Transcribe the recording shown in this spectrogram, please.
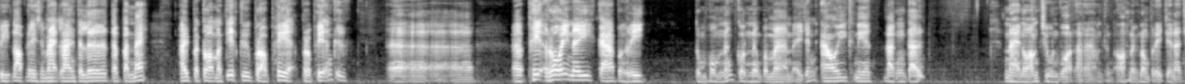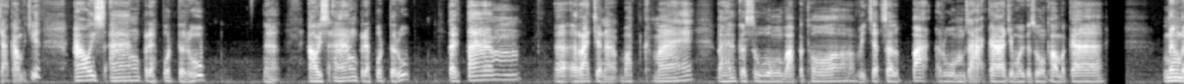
ពី10ដេស៊ីម៉ែត្រឡើងទៅលើទៅប៉ុណ្ណេះហើយបន្តមកទៀតគឺប្រភេទប្រភេទគឺអឺភាគរយនៃការពង្រីក ទំហំហ្នឹងគុណនឹងប្រមាណអីចឹងឲ្យគ្នាដឹងទៅណែនាំជូនវត្តអារាមទាំងអស់នៅក្នុងប្រជាណាចក្រកម្ពុជាឲ្យស្អាងព្រះពុទ្ធរូបណាឲ្យស្អាងព្រះពុទ្ធរូបទៅតាមរចនាបថខ្មែរដែលក្រសួងវប្បធម៌វិចិត្រសិល្បៈរួមសហការជាមួយក្រសួងធម្មការនិងន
